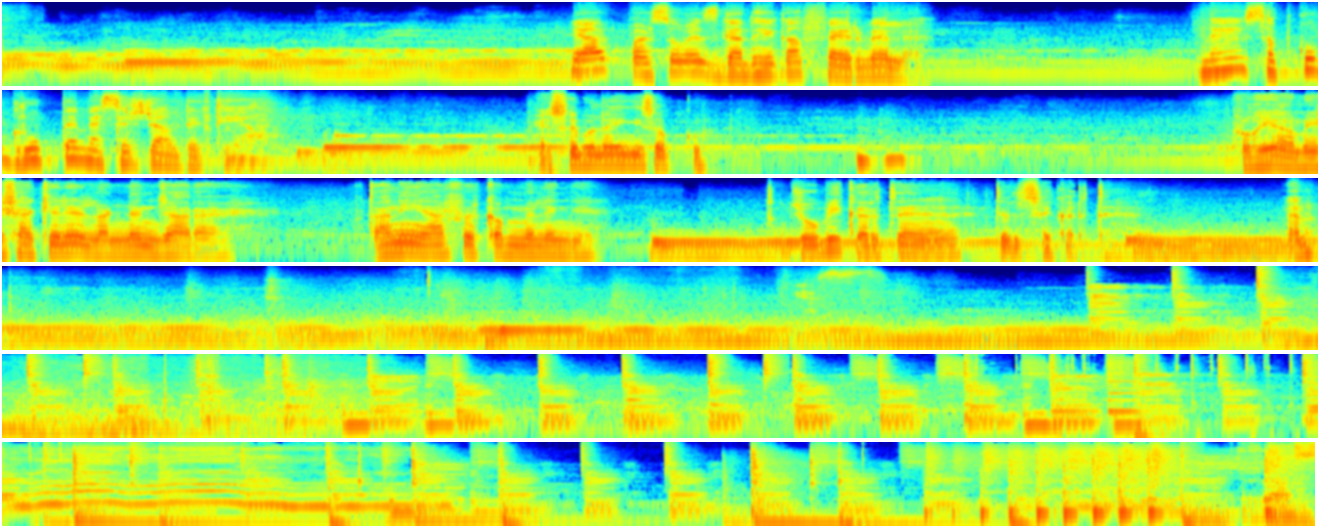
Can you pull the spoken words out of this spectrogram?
यार परसों इस गधे का farewell है। मैं सबको group पे message डाल देती हूँ। ऐसे बुलाएगी सबको? रोहित हमेशा के लिए लंदन जा रहा है। पता नहीं यार फिर कब मिलेंगे? तो जो भी करते हैं दिल से करते हैं। है ना?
